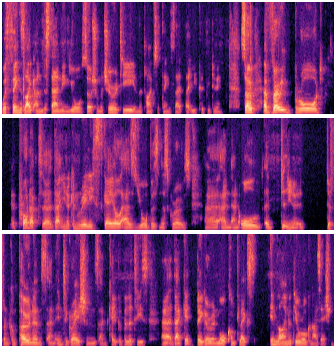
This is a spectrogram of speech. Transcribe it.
with things like understanding your social maturity and the types of things that that you could be doing. So a very broad uh, product uh, that you know can really scale as your business grows uh, and and all uh, you know different components and integrations and capabilities that get bigger and more complex in line with your organization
